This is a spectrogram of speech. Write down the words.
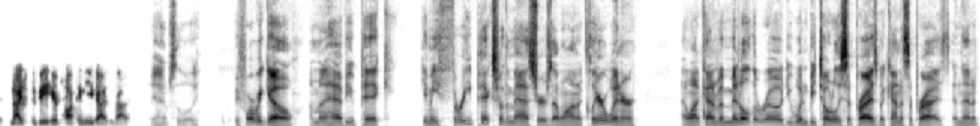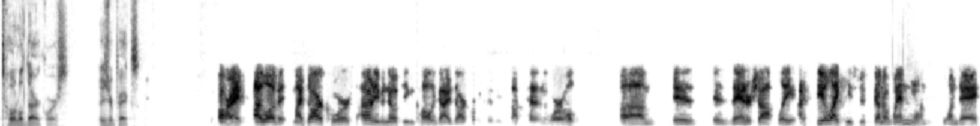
it's nice to be here talking to you guys about it. Yeah, absolutely. Before we go, I'm going to have you pick. Give me three picks for the Masters. I want a clear winner. I want kind of a middle of the road. You wouldn't be totally surprised, but kind of surprised, and then a total dark horse. Who's your picks? All right, I love it. My dark horse. I don't even know if you can call the guy dark horse because he's top ten in the world. Um, is is Xander Schauffele? I feel like he's just going to win one one day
